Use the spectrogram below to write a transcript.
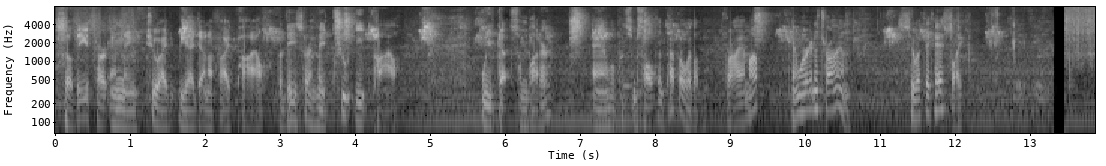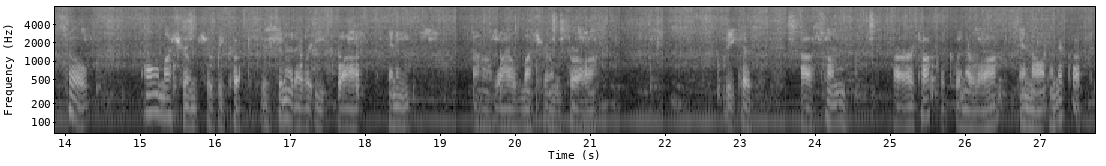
So these are in the to be identified pile, but these are in the to eat pile. We've got some butter, and we'll put some salt and pepper with them. Fry them up, and we're going to try them. See what they taste like. So, all mushrooms should be cooked. You shouldn't ever eat wild, any uh, wild mushrooms raw because uh, some are toxic when they're raw and not when they're cooked.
